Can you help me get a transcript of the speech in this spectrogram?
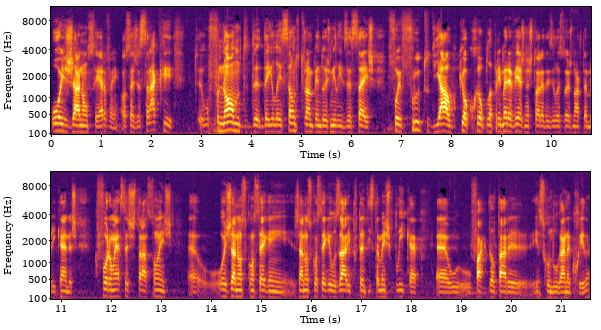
hoje já não servem? Ou seja, será que o fenómeno de, da eleição de Trump em 2016 foi fruto de algo que ocorreu pela primeira vez na história das eleições norte-americanas, que foram essas distrações uh, hoje já não se conseguem já não se conseguem usar e portanto isso também explica uh, o, o, facto de ele estar uh, em segundo lugar na corrida?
